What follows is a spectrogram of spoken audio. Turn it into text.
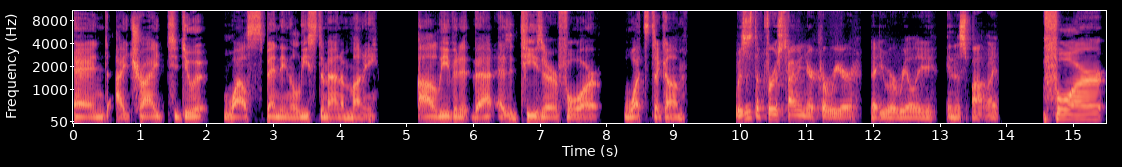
And I tried to do it while spending the least amount of money. I'll leave it at that as a teaser for what's to come. Was this the first time in your career that you were really in the spotlight? For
